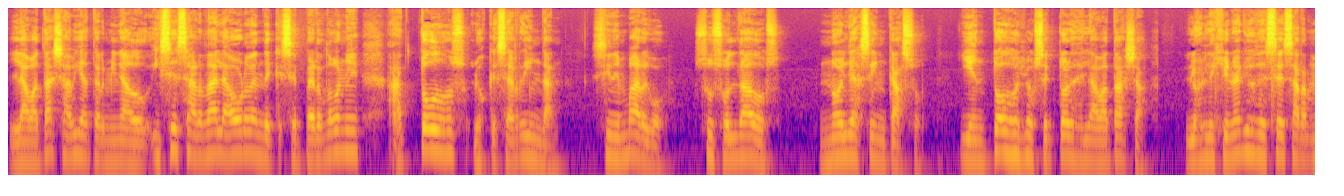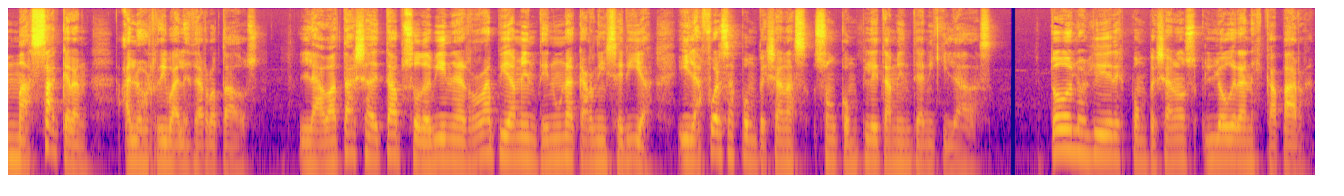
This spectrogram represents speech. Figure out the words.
La batalla había terminado y César da la orden de que se perdone a todos los que se rindan. Sin embargo, sus soldados no le hacen caso, y en todos los sectores de la batalla, los legionarios de César masacran a los rivales derrotados. La batalla de Tapso deviene rápidamente en una carnicería y las fuerzas pompeyanas son completamente aniquiladas. Todos los líderes pompeyanos logran escapar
